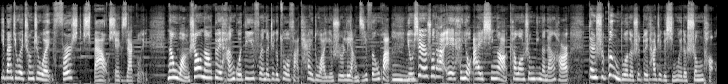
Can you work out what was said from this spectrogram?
一般就会称之为 first spouse。Exactly。那网上呢对韩国第一夫人的这个做法态度啊也是两极分化，嗯，有些人说她哎很有爱心啊，看望生病的男孩，但是更多的是对她这个行为的声讨。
